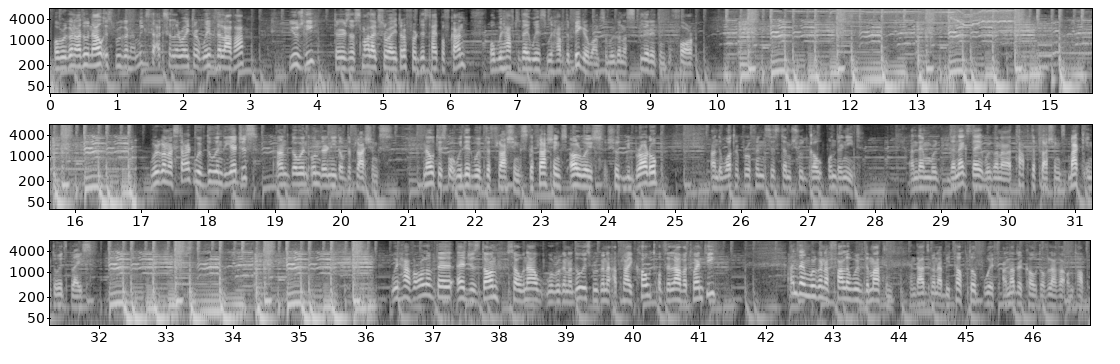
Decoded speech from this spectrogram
What we're gonna do now is we're gonna mix the accelerator with the lava. Usually there is a small accelerator for this type of can. What we have today is we have the bigger one, so we're gonna split it into four. We're gonna start with doing the edges and going underneath of the flashings. Notice what we did with the flashings. The flashings always should be brought up and the waterproofing system should go underneath. And then the next day we're gonna tap the flashings back into its place. We have all of the edges done, so now what we're gonna do is we're gonna apply coat of the Lava 20 and then we're gonna follow with the matting and that's gonna be topped up with another coat of lava on top.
